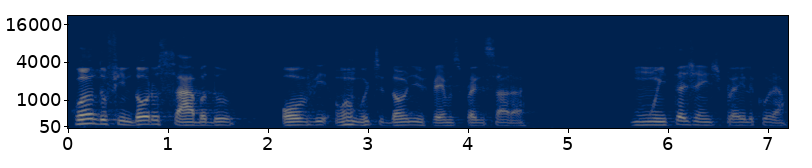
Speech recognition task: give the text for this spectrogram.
quando findou o sábado, houve uma multidão de enfermos para ele sarar. Muita gente para ele curar.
